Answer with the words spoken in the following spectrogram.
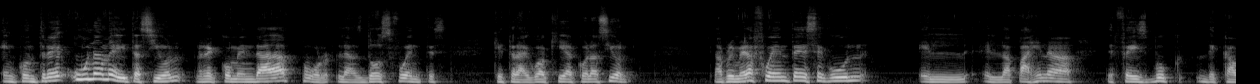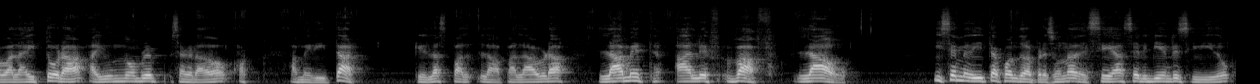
encontré una meditación recomendada por las dos fuentes que traigo aquí a colación. La primera fuente es según la página de Facebook de Kabbalah y Torah hay un nombre sagrado a, meditar, que es la, palabra Lamet Aleph Vaf, Lao. Y se medita cuando la persona desea ser bien recibido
